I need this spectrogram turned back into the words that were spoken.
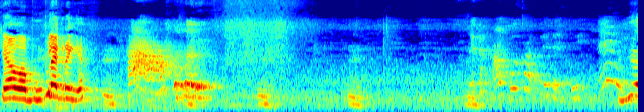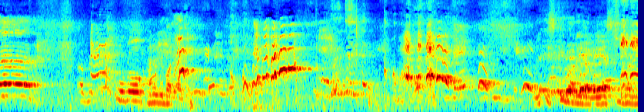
क्या हुआ? भूख लग रही है? हाँ। ये तो हैं। वो खाने की बारी आ गई इसकी बारी आ गई इसकी बारी।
